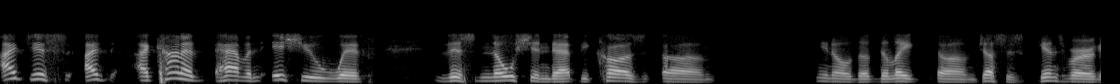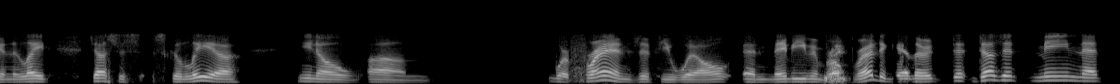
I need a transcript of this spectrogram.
I just I I kind of have an issue with this notion that because um, you know the the late um, Justice Ginsburg and the late Justice Scalia, you know, um, were friends, if you will, and maybe even broke right. bread together, that doesn't mean that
